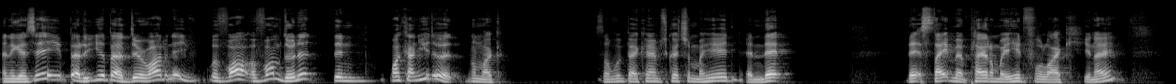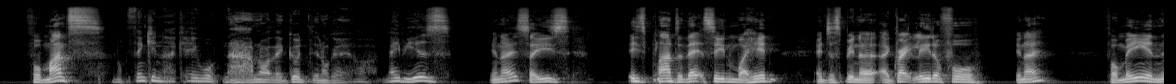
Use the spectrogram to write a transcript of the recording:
And he goes, yeah, you better you better do it right. And if, I, if I'm doing it, then why can't you do it? And I'm like, so I went back home scratching my head, and that that statement played on my head for like you know for months. And I'm thinking, okay, well, nah, I'm not that good. Then I'll go, oh, maybe is. You know, so he's he's planted that seed in my head and just been a, a great leader for you know for me and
